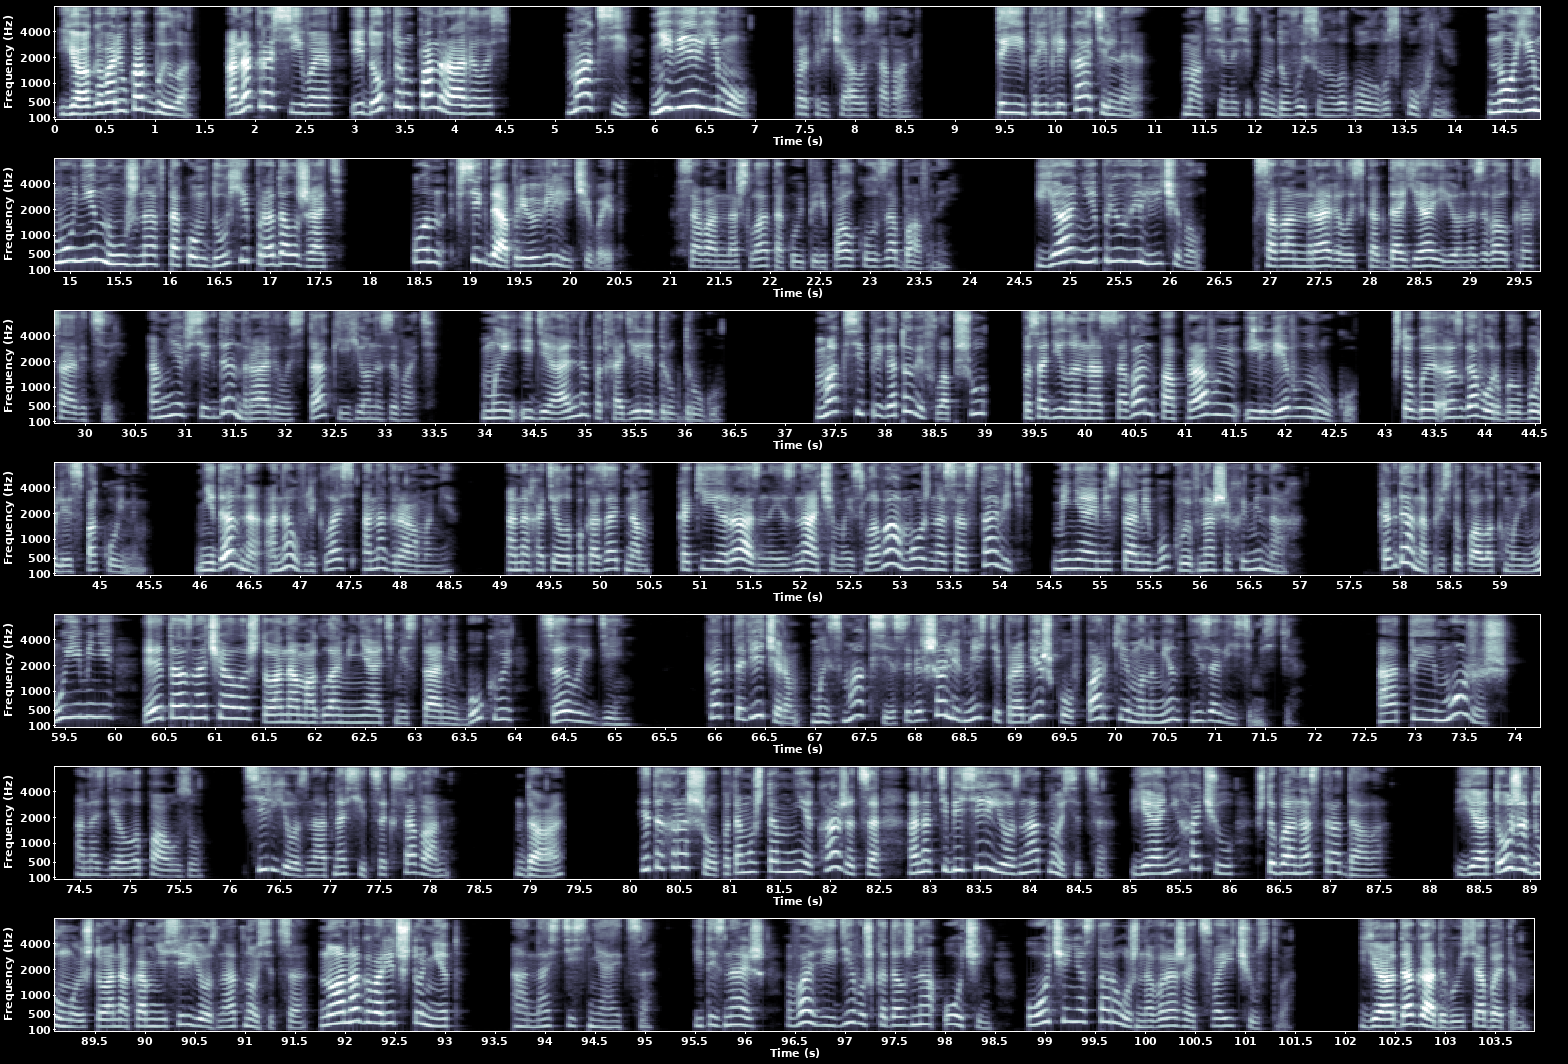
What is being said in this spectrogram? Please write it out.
Я говорю, как было. Она красивая, и доктору понравилось. Макси, не верь ему, прокричала Саван. Ты привлекательная, Макси на секунду высунула голову с кухни. Но ему не нужно в таком духе продолжать. Он всегда преувеличивает. Саван нашла такую перепалку забавной. Я не преувеличивал. Саван нравилось, когда я ее называл красавицей, а мне всегда нравилось так ее называть. Мы идеально подходили друг другу. Макси, приготовив лапшу, посадила нас Саван по правую и левую руку, чтобы разговор был более спокойным. Недавно она увлеклась анаграммами. Она хотела показать нам, какие разные значимые слова можно составить меняя местами буквы в наших именах. Когда она приступала к моему имени, это означало, что она могла менять местами буквы целый день. Как-то вечером мы с Макси совершали вместе пробежку в парке «Монумент независимости». «А ты можешь?» – она сделала паузу. «Серьезно относиться к Саван?» «Да», это хорошо, потому что мне кажется, она к тебе серьезно относится. Я не хочу, чтобы она страдала. Я тоже думаю, что она ко мне серьезно относится, но она говорит, что нет. Она стесняется. И ты знаешь, в Азии девушка должна очень, очень осторожно выражать свои чувства. Я догадываюсь об этом.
